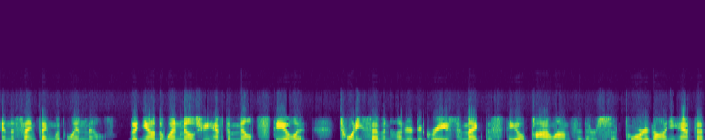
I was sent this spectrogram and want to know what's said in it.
And the same thing with windmills. The, you know, the windmills, you have to melt steel at 2,700 degrees to make the steel pylons that they're supported on. You have to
